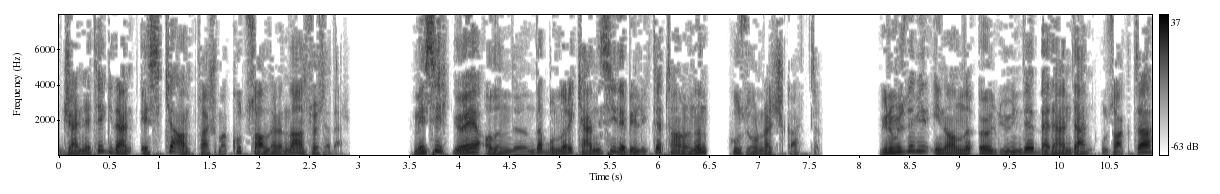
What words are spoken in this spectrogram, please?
cennete giden eski antlaşma kutsallarından söz eder. Mesih göğe alındığında bunları kendisiyle birlikte Tanrı'nın huzuruna çıkarttı. Günümüzde bir inanlı öldüğünde bedenden uzakta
